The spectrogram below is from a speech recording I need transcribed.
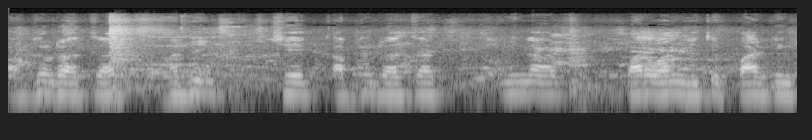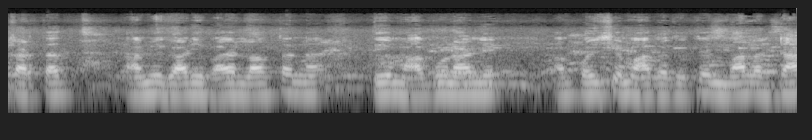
अब्दुल राजाक हबीब शेख अब्दुल राजाक विना परवानगीचे पार्किंग करतात. आम्ही गाडी बाहेर लावताना ते मागून आले. आणि पैसे मागत होते. मला डा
